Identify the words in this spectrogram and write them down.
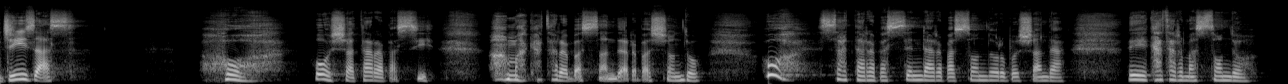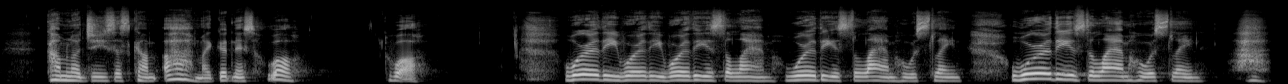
Jesus, oh, oh, shatarabasi, makatarabasandarabasondo. Oh, Come, Lord Jesus, come. Ah, oh, my goodness. Whoa. Whoa. Worthy, worthy, worthy is the Lamb. Worthy is the Lamb who was slain. Worthy is the Lamb who was slain. Ha.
